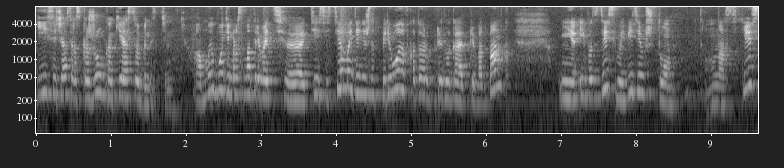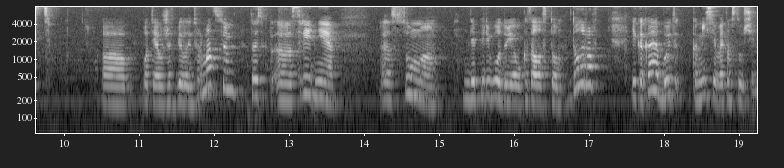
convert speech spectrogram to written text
и сейчас расскажу, какие особенности. А мы будем рассматривать э, те системы денежных переводов, которые предлагает Приватбанк. И, и вот здесь мы видим, что у нас есть, э, вот я уже вбила информацию, то есть э, средняя сумма для перевода я указала 100 долларов. И какая будет комиссия в этом случае?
